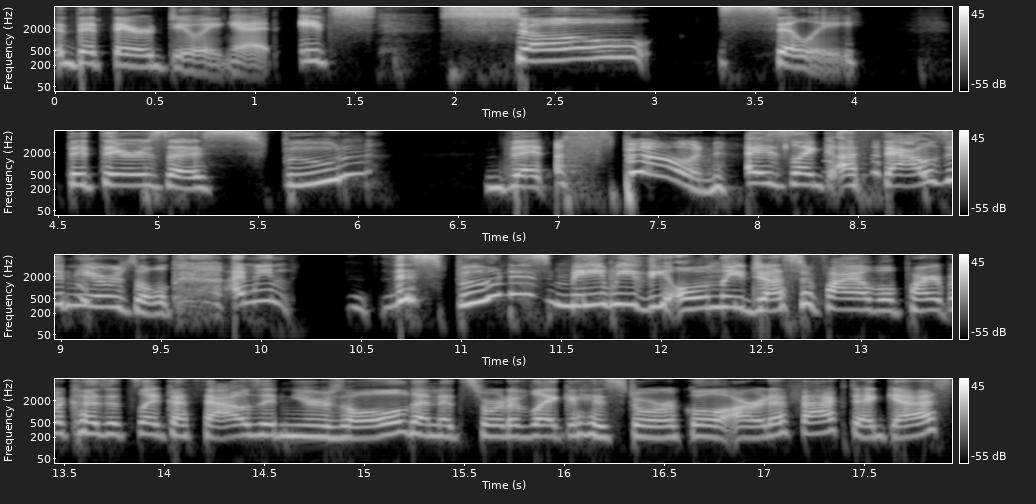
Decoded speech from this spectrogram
that they're doing it. It's so silly that there's a spoon that a spoon. is like a thousand years old. I mean, the spoon is maybe the only justifiable part because it's like a thousand years old and it's sort of like a historical artifact, I guess.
